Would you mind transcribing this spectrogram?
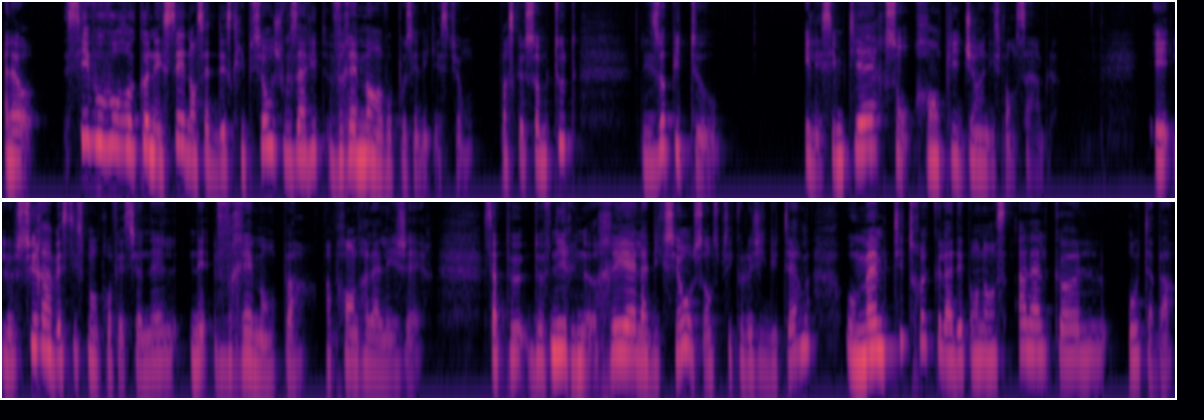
Alors, si vous vous reconnaissez dans cette description, je vous invite vraiment à vous poser des questions, parce que somme toute, les hôpitaux et les cimetières sont remplis de gens indispensables. Et le surinvestissement professionnel n'est vraiment pas à prendre à la légère. Ça peut devenir une réelle addiction au sens psychologique du terme, au même titre que la dépendance à l'alcool, au tabac.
